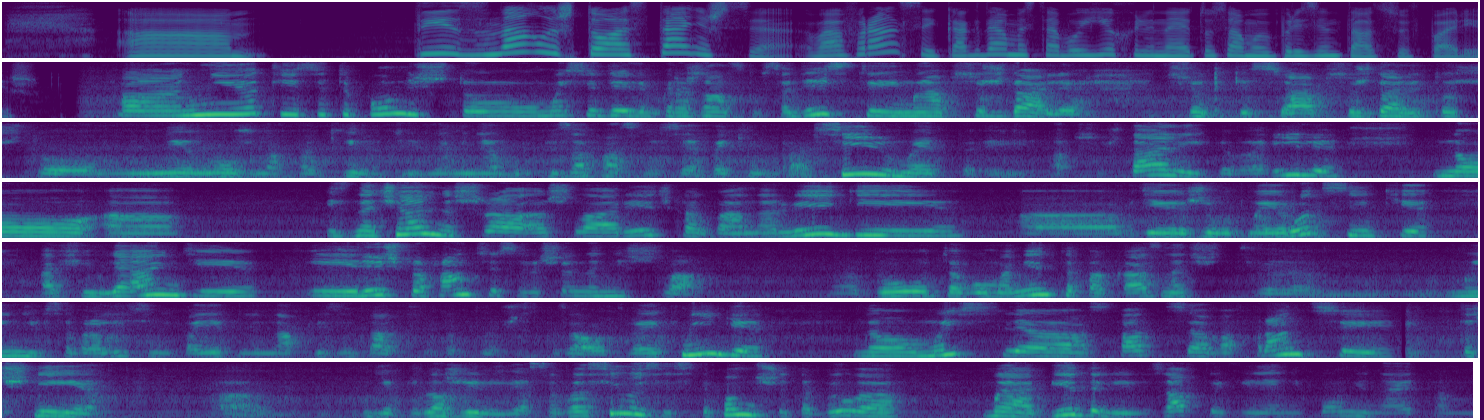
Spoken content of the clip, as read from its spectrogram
А, ты знала, что останешься во Франции, когда мы с тобой ехали на эту самую презентацию в Париж? А, нет, если ты помнишь, что мы сидели в гражданском содействии, и мы обсуждали, все-таки обсуждали то, что мне нужно покинуть, и для меня будет безопасно, если я покину Россию, мы это и обсуждали, и говорили, но а, изначально шла, шла речь как бы о Норвегии, а, где живут мои родственники, о Финляндии, и речь про Францию совершенно не шла. До того момента, пока, значит, э, мы не собрались и не поехали на презентацию, как ты уже сказала, твоей книги, но мысль остаться во Франции, точнее, а, мне предложили, я согласилась, если ты помнишь, это было, мы обедали или завтракали, я не помню, на этом,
